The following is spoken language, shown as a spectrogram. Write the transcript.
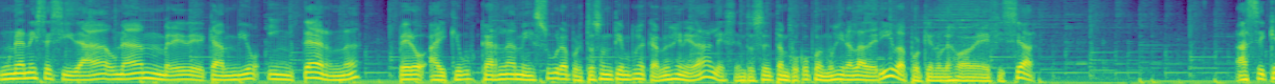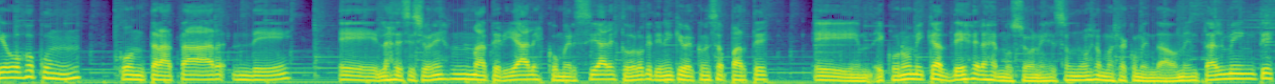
una necesidad, un hambre de cambio interna, pero hay que buscar la mesura, porque estos son tiempos de cambios generales. Entonces tampoco podemos ir a la deriva porque no les va a beneficiar. Así que ojo con con tratar de eh, las decisiones materiales, comerciales, todo lo que tiene que ver con esa parte eh, económica desde las emociones. Eso no es lo más recomendado. Mentalmente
